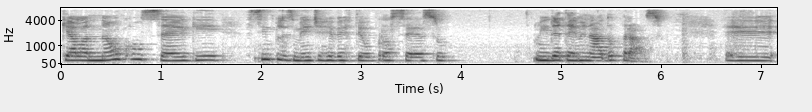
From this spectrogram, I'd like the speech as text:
que ela não consegue simplesmente reverter o processo em determinado prazo. É,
